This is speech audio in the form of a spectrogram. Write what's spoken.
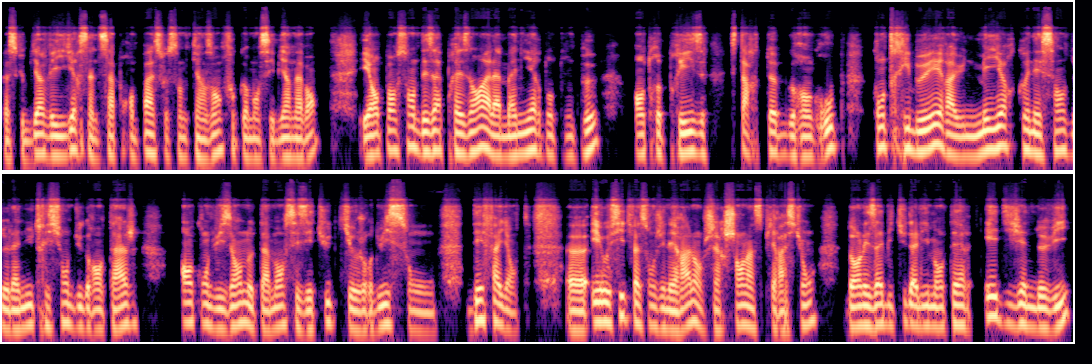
parce que bien vieillir, ça ne s'apprend pas à 75 ans, faut commencer bien avant, et en pensant dès à présent à la manière dont on peut, entreprises, start-up, grands groupes, contribuer à une meilleure connaissance de la nutrition du grand âge en conduisant notamment ces études qui aujourd'hui sont défaillantes. Euh, et aussi de façon générale en cherchant l'inspiration dans les habitudes alimentaires et d'hygiène de vie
